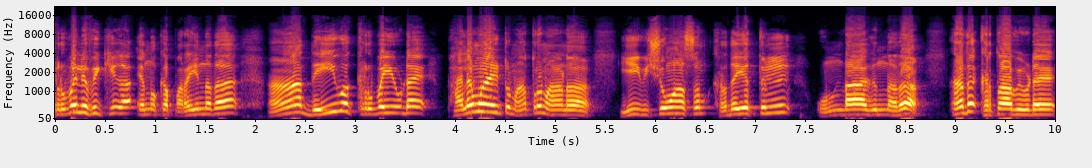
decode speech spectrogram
കൃപ ലഭിക്കുക എന്നൊക്കെ പറയുന്നത് ആ ദൈവകൃപയുടെ ഫലമായിട്ട് മാത്രമാണ് ഈ വിശ്വാസം ഹൃദയത്തിൽ ഉണ്ടാകുന്നത്. അത് കർത്താവ് ഇവിടെ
